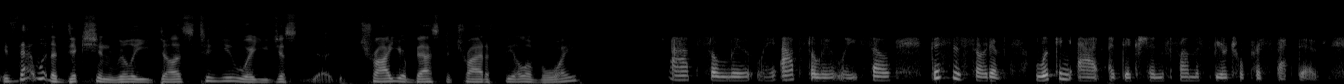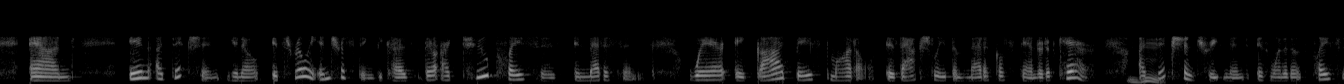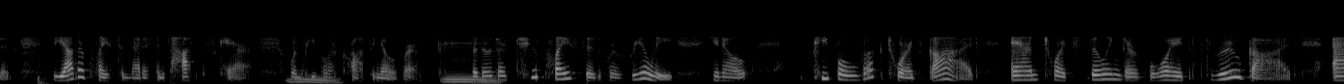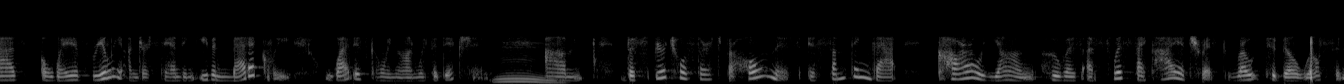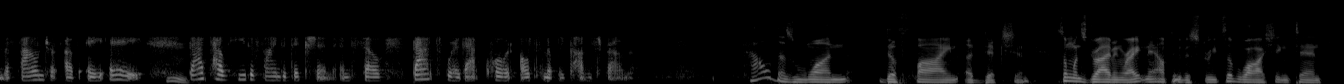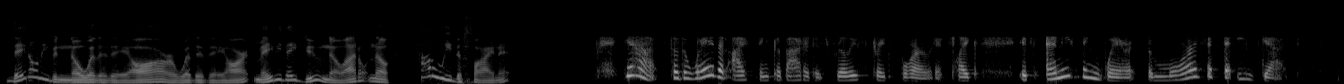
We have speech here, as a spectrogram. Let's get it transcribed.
Is that what addiction really does to you, where you just uh, try your best to try to fill a void? Absolutely, absolutely. So, this is sort of looking at addiction from a spiritual perspective. And in addiction, you know, it's really interesting because there are two places in medicine where a God based model is actually the medical standard of care. Mm-hmm. Addiction treatment is one of those places. The other place in medicine is hospice care when mm. people are crossing over. Mm. So those are two places where really, you know, people look towards God and towards filling their void through God as a way of really understanding, even medically, what is going on with addiction. Mm. Um, the spiritual thirst for wholeness is something that Carl Jung, who was a Swiss psychiatrist, wrote to Bill Wilson, the founder of AA. Mm. That's how he defined addiction. And so that's where that quote ultimately comes from. How does one define addiction. Someone's driving right now through the streets of Washington. They don't even know whether they are or whether they aren't. Maybe they do know. I don't know. How do we define it? Yeah, so the way that I think about it is really straightforward. It's like it's anything where the more of it that you get,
